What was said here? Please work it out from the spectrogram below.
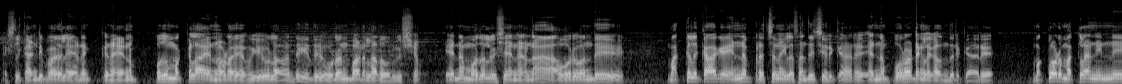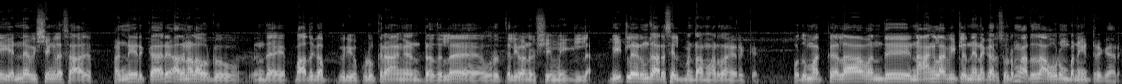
ஆக்சுவலி கண்டிப்பாக இதில் எனக்கு நான் என்ன பொதுமக்களாக என்னோட வியூவில் வந்து இது உடன்பாடு இல்லாத ஒரு விஷயம். ஏன்னா முதல் விஷயம் என்னென்னா அவர் வந்து மக்களுக்காக என்ன பிரச்சனைகளை சந்திச்சிருக்காரு என்ன போராட்டங்களை கலந்துருக்காரு மக்களோட மக்களாக நின்று என்ன விஷயங்களை சா பண்ணியிருக்காரு அதனால் அவருக்கு இந்த பாதுகாப்பு பிரிவு கொடுக்குறாங்கன்றதில் ஒரு தெளிவான விஷயமே இல்லை. வீட்டில் இருந்து அரசியல் பண்ணுற மாதிரி தான் இருக்குது பொதுமக்களாக வந்து நாங்களாக வீட்டில் இருந்து என்ன கருத்து சொல்கிறோமோ அதுதான் அவரும் பண்ணிகிட்டு இருக்காரு.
